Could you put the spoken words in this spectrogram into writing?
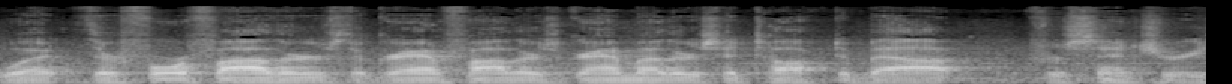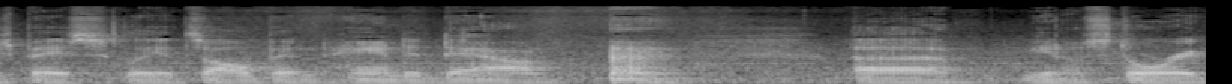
what their forefathers, their grandfathers, grandmothers had talked about for centuries. Basically, it's all been handed down. uh, you know, story.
